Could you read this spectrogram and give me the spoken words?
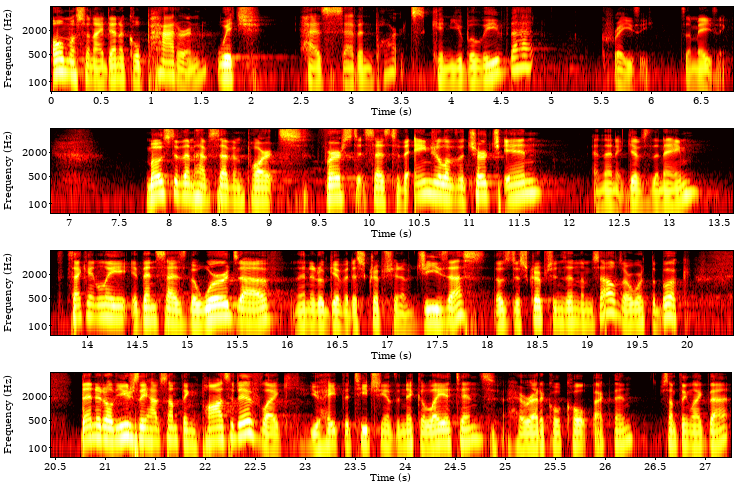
almost an identical pattern, which has seven parts. Can you believe that? Crazy. It's amazing. Most of them have seven parts. First, it says to the angel of the church in, and then it gives the name. Secondly, it then says the words of, and then it'll give a description of Jesus. Those descriptions in themselves are worth the book. Then it'll usually have something positive, like you hate the teaching of the Nicolaitans, a heretical cult back then, something like that.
